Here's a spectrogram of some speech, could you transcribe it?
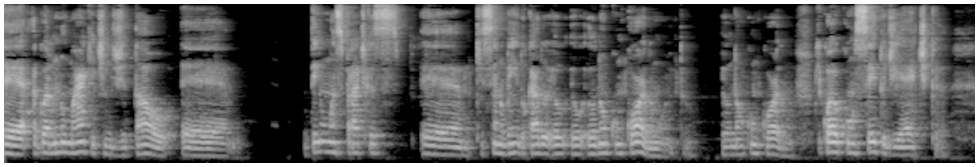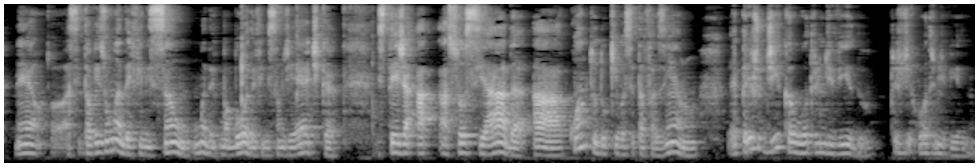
É, agora, no marketing digital, é, tem umas práticas é, que, sendo bem educado, eu, eu, eu não concordo muito. Eu não concordo. Porque qual é o conceito de ética? Né? Assim, talvez uma definição, uma, uma boa definição de ética esteja a, associada a quanto do que você está fazendo é, prejudica o outro indivíduo, prejudica o outro indivíduo,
